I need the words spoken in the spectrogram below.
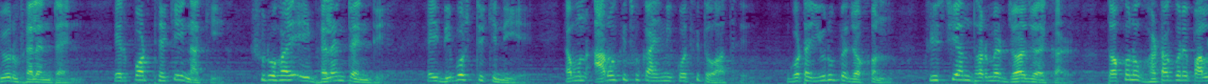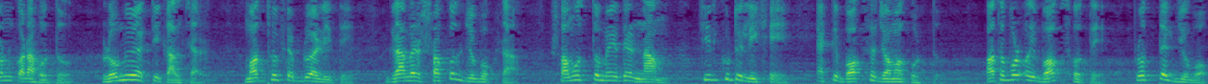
ইউর ভ্যালেন্টাইন। এরপর থেকেই নাকি শুরু হয় এই ভ্যালেন্টাইন ডে, এই দিবসটিকে নিয়ে। এমন আরও কিছু কাহিনী কথিত আছে। গোটা ইউরোপে যখন খ্রিস্টিয়ান ধর্মের জয় জয়কার, তখনও ঘটা করে পালন করা হতো রোমিও একটি কালচার। মধ্য ফেব্রুয়ারিতে গ্রামের সকল যুবকরা সমস্ত মেয়েদের নাম চিরকুটে লিখে একটি বক্সে জমা করত। অতপর ওই বক্স হতে প্রত্যেক যুবক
